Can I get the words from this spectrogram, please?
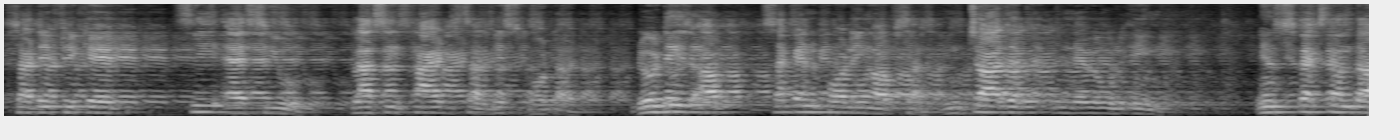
certificate CSV classified service voter duties of second polling officer in charge of indelible ink inspection the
